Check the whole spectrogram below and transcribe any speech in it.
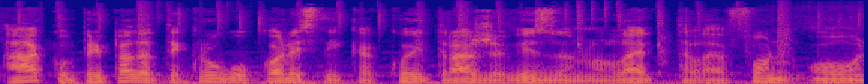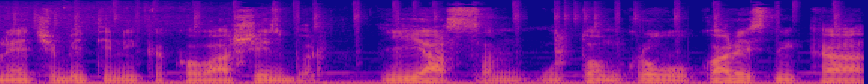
Ako pripadate krugu korisnika koji traže vizualno lep telefon, ovo neće biti nikako vaš izbor. Ja sam u tom krugu korisnika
